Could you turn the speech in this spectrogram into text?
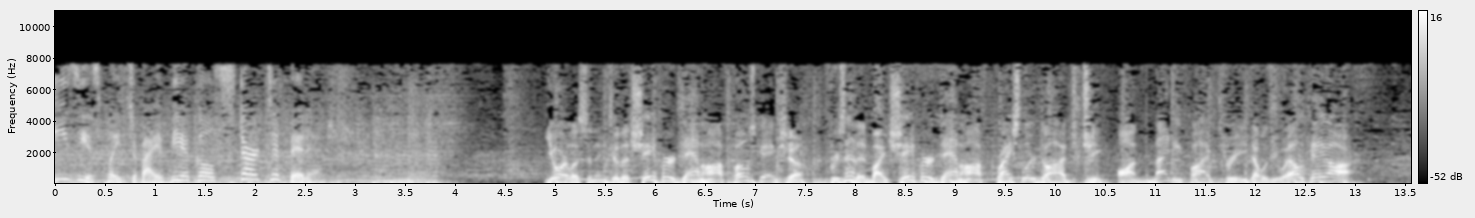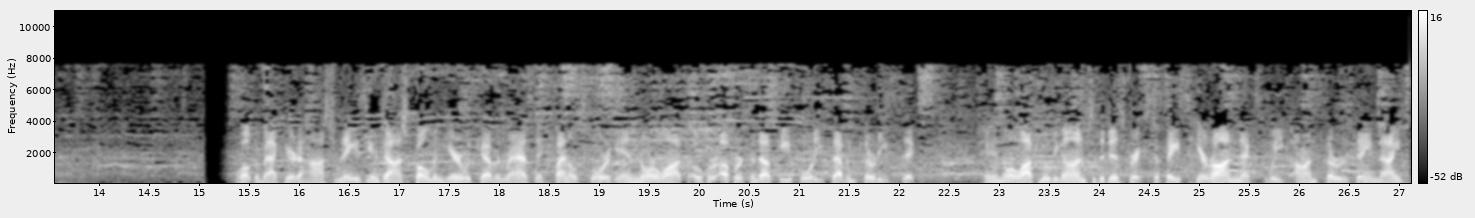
easiest place to buy a vehicle start to finish. You're listening to the Schaefer Danhoff postgame show, presented by Schaefer Danhoff Chrysler Dodge Jeep on 95.3 WLKR. Welcome back here to Haas Gymnasium. Josh Bowman here with Kevin Rasnick. Final score again, Norwalk over Upper Sandusky, 47-36. And Norwalk moving on to the districts to face Huron next week on Thursday night.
